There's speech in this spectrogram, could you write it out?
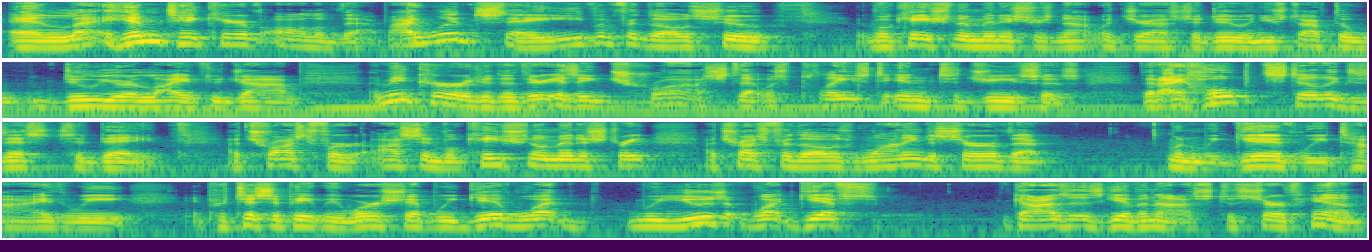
and let him take care of all of that. I would say, even for those who vocational ministry is not what you're asked to do, and you still have to do your life, do job, let me encourage you that there is a trust that was placed into Jesus that I hope still exists today. A trust for us in vocational ministry, a trust for those wanting to serve that when we give, we tithe, we participate, we worship, we give what we use what gifts God has given us to serve Him,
